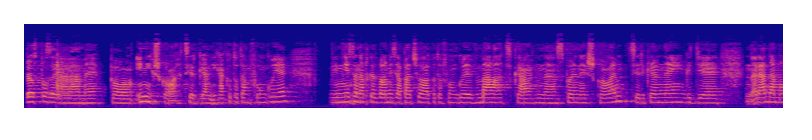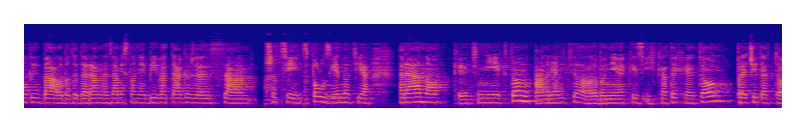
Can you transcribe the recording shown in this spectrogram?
rozpozerávame po iných školách cirkevných, ako to tam funguje. Mne sa napríklad veľmi zapáčilo, ako to funguje v Maláckach na spojenej škole cirkevnej, kde ranná modlitba, alebo teda ranné zamyslenie býva tak, že sa všetci spolu zjednotia ráno, keď niekto, pán riaditeľ alebo nejaký z ich katechétov, prečítať to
